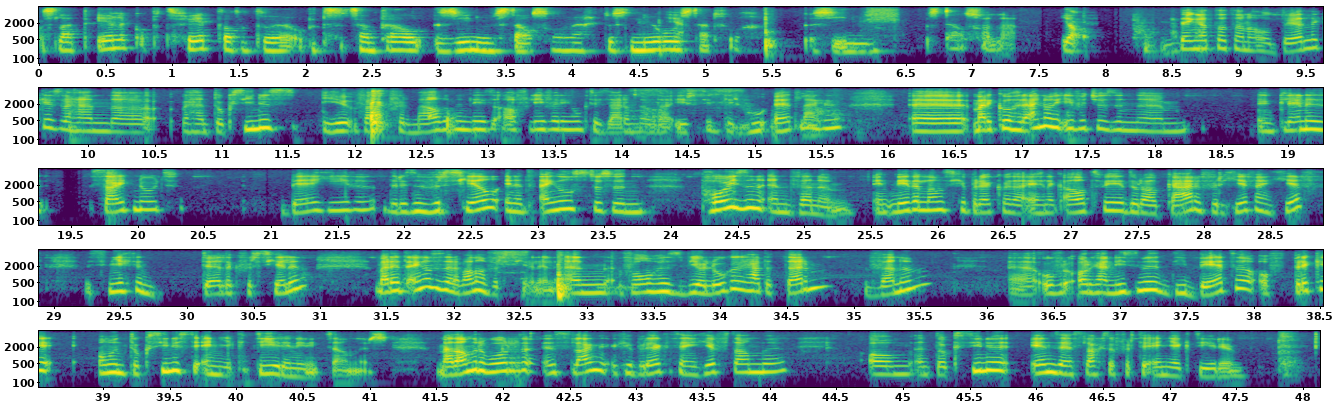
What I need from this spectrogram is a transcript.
slaat eigenlijk op het feit dat het uh, op het centraal zenuwstelsel werkt. Dus neuro ja. staat voor zenuwstelsel. Voilà. Ja. Ik denk dat dat dan al duidelijk is. We gaan, de, we gaan toxines heel vaak vermelden in deze aflevering ook. Het is daarom dat we dat eerst een keer goed uitleggen. Uh, maar ik wil graag nog eventjes een, um, een kleine side note bijgeven. Er is een verschil in het Engels tussen poison en venom. In het Nederlands gebruiken we dat eigenlijk alle twee door elkaar, vergif en gif. Er is niet echt een duidelijk verschil in. Maar in het Engels is er wel een verschil. En volgens biologen gaat de term venom uh, over organismen die bijten of prikken om een toxines te injecteren in iets anders. Met andere woorden, een slang gebruikt zijn giftanden om een toxine in zijn slachtoffer te injecteren.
